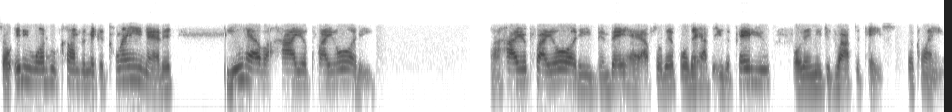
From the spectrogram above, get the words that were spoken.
So anyone who comes and make a claim at it, you have a higher priority, a higher priority than they have. So therefore, they have to either pay you or they need to drop the case, the claim.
